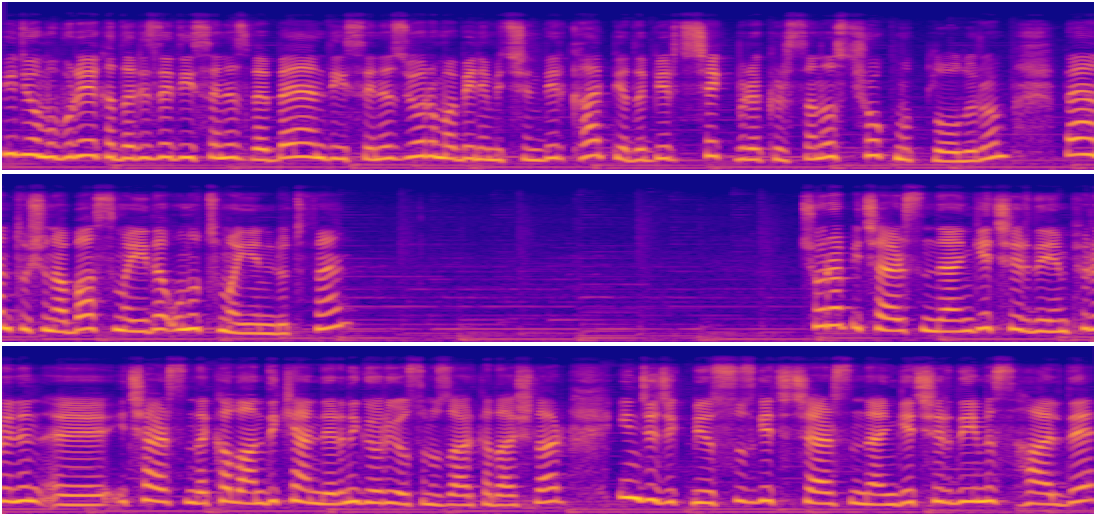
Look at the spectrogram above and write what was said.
Videomu buraya kadar izlediyseniz ve beğendiyseniz yoruma benim için bir kalp ya da bir çiçek bırakırsanız çok mutlu olurum. Beğen tuşuna basmayı da unutmayın lütfen. Çorap içerisinden geçirdiğim pürenin e, içerisinde kalan dikenlerini görüyorsunuz arkadaşlar. İncecik bir süzgeç içerisinden geçirdiğimiz halde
